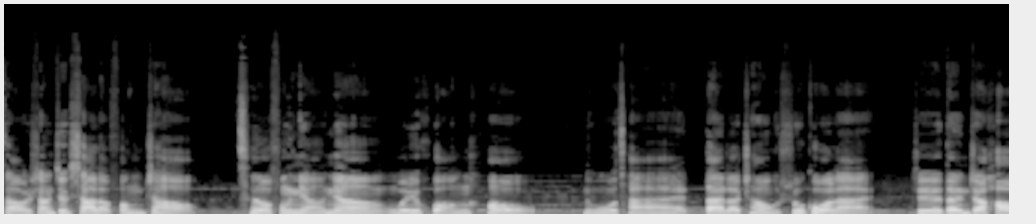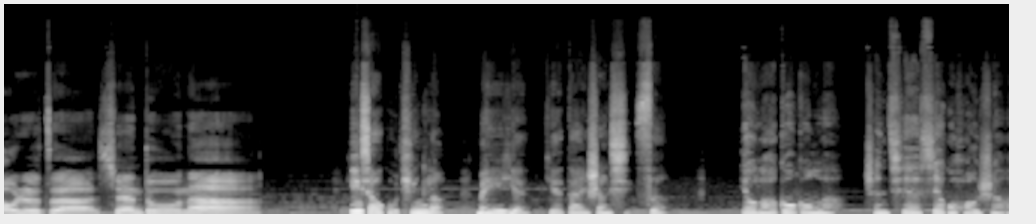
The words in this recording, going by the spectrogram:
早上就下了封诏。册封娘娘为皇后，奴才带了诏书过来，只等着好日子宣读呢。殷小谷听了，眉眼也带上喜色。有劳公公了，臣妾谢过皇上。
